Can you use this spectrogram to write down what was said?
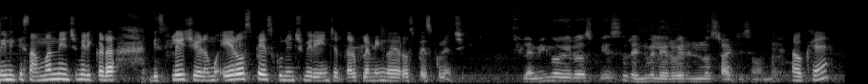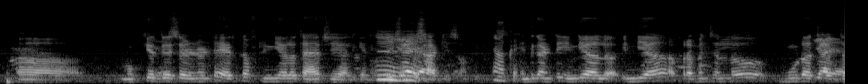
దీనికి సంబంధించి మీరు ఇక్కడ డిస్ప్లే చేయడము ఏరోస్పేస్ గురించి మీరు ఏం చెప్తారు? ఫ్లెమింగో ఏరోస్పేస్ గురించి. ఫ్లెమింగో ఏరోస్పేస్ రెండు వేల ఇరవై రెండులో స్టార్ట్ చేసామండి ఓకే. ముఖ్య ఉద్దేశం ఏంటంటే ఎయిర్ క్రాఫ్ట్ ఇండియాలో తయారు చేయాలి అని. ఉద్దేశంతో స్టార్ట్ చేసాం ఓకే ఎందుకంటే ఇండియాలో ఇండియా ప్రపంచంలో మూడో అతిపెద్ద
